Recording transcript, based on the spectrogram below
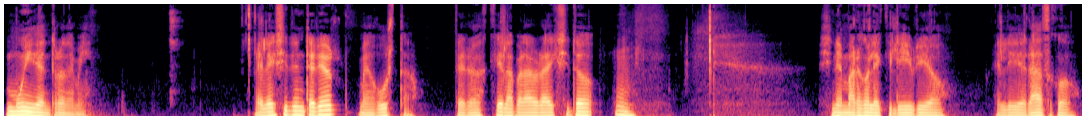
muy dentro de mí. El éxito interior me gusta, pero es que la palabra éxito... Mm. Sin embargo, el equilibrio, el liderazgo,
